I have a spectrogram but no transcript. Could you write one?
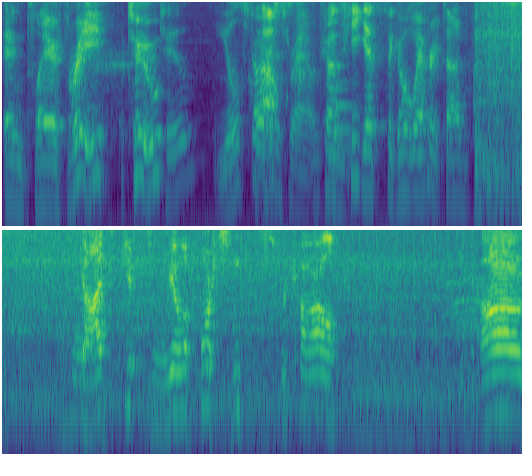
And player three, two, Two. You'll start this round. because he gets to go every time because he's just God's gift to Wheel of Fortune. It's for Carl. Oh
